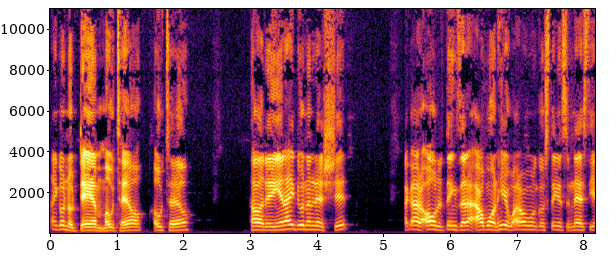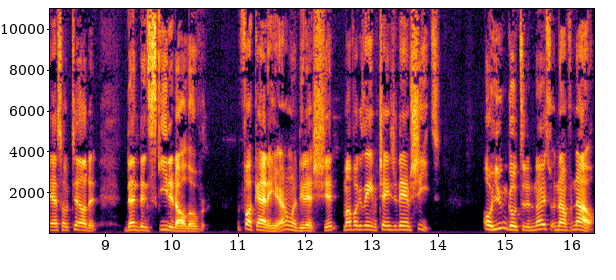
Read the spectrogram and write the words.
I ain't going no damn motel, hotel, Holiday Inn. I ain't doing none of that shit. I got all the things that I, I want here. Why do I want to go stay in some nasty ass hotel that done been skeeted all over? The fuck out of here. I don't want to do that shit. Motherfuckers ain't even changed the damn sheets. Oh, you can go to the nice one. No, no,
